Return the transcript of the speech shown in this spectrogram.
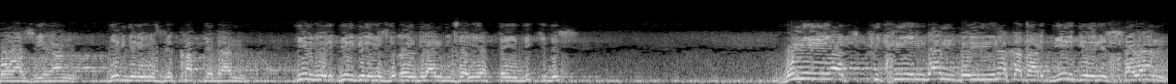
boğazlayan, birbirimizi katleden, birbirimizi öldüren bir cemiyet değildik ki biz. Bu millet küçüğünden büyüğüne kadar birbirini seven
